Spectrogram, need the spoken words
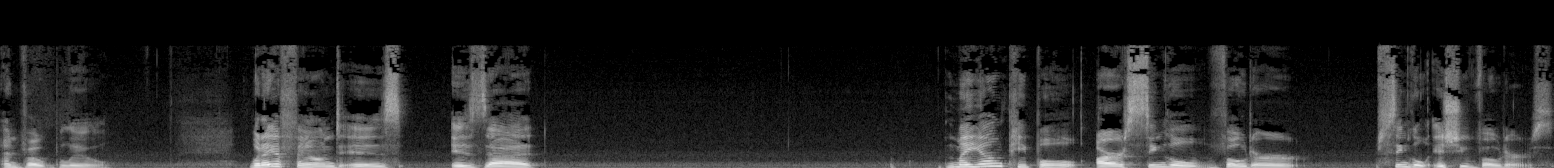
and vote blue. What I have found is is that my young people are single voter single issue voters.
